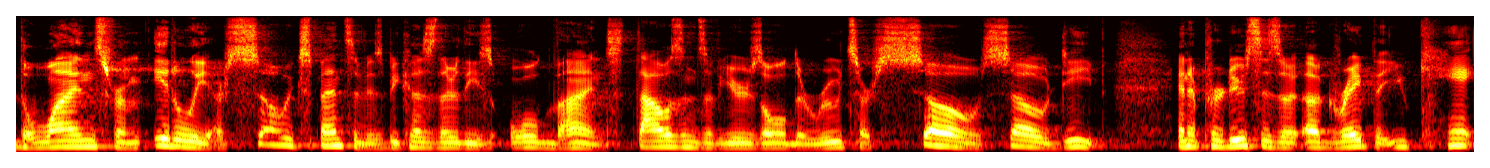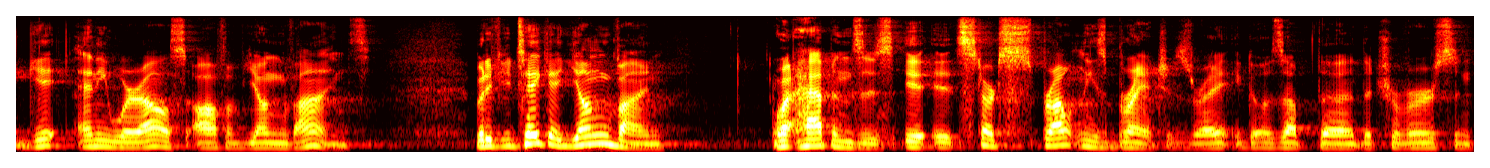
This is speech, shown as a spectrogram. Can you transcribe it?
the wines from Italy are so expensive is because they're these old vines, thousands of years old. Their roots are so, so deep. And it produces a, a, grape that you can't get anywhere else off of young vines. But if you take a young vine, what happens is it, it starts sprouting these branches, right? It goes up the, the traverse and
